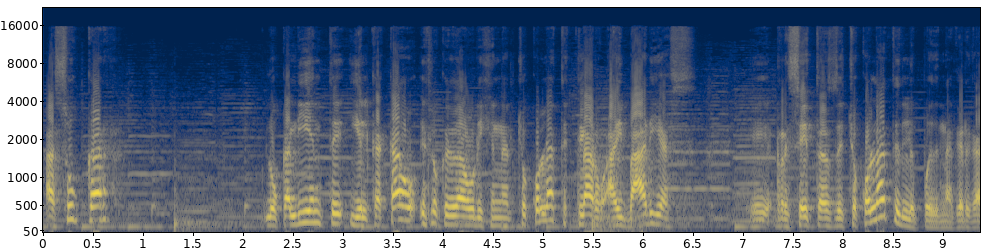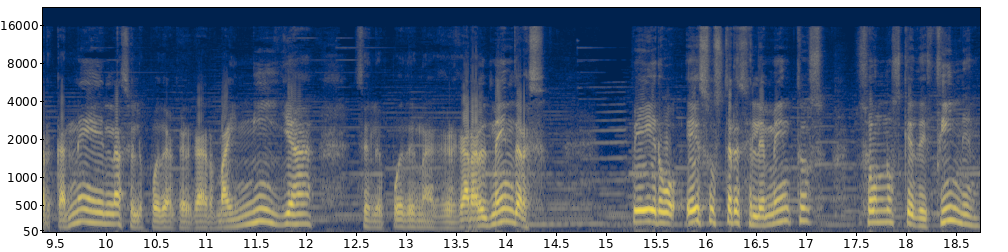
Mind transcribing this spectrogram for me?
Azúcar, lo caliente y el cacao es lo que da origen al chocolate. Claro, hay varias eh, recetas de chocolate, le pueden agregar canela, se le puede agregar vainilla, se le pueden agregar almendras pero esos tres elementos son los que definen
